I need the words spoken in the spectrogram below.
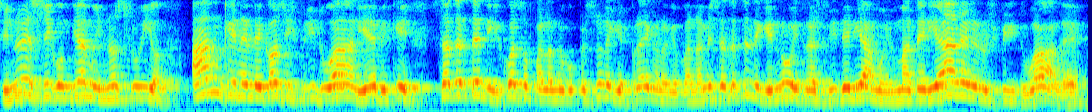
Se noi assecondiamo il nostro io anche nelle cose spirituali, eh, perché state attenti che qua sto parlando con persone che pregano, che vanno a me, state attenti che noi trasliteriamo il materiale nello spirituale, eh,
